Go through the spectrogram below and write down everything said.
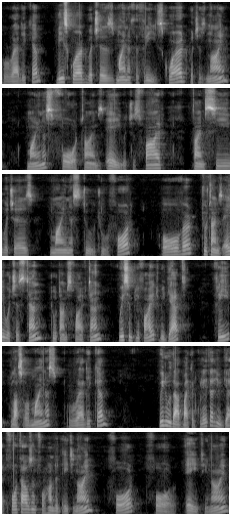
radical b squared which is minus 3 squared which is 9 minus 4 times a which is 5 times c which is minus 2 2 4 over 2 times a which is 10 2 times 5 10 we simplify it we get 3 plus or minus radical we do that by calculator you get 4489 4,489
